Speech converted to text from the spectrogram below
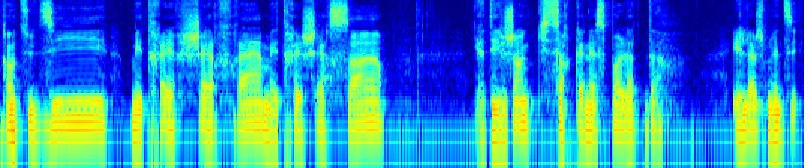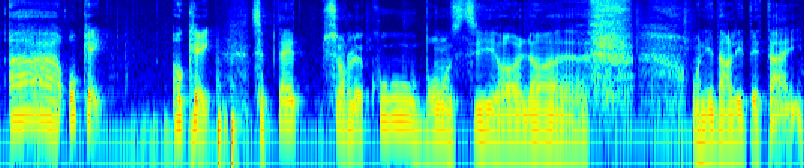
quand tu dis mes très chers frères, mes très chères sœurs, il y a des gens qui ne se reconnaissent pas là-dedans. Et là, je me dis, ah, OK, OK. C'est peut-être sur le coup, bon, on se dit, oh là, euh, on est dans les détails.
